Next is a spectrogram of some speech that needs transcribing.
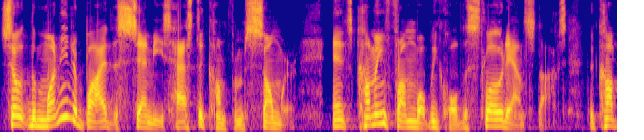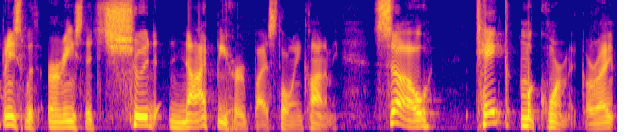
So the money to buy the semis has to come from somewhere. And it's coming from what we call the slowdown stocks, the companies with earnings that should not be hurt by a slowing economy. So take McCormick, all right?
